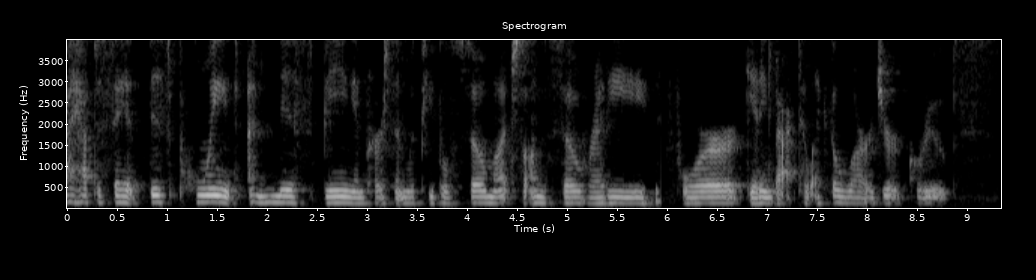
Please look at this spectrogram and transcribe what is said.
I have to say at this point, I miss being in person with people so much. So I'm so ready for getting back to like the larger groups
